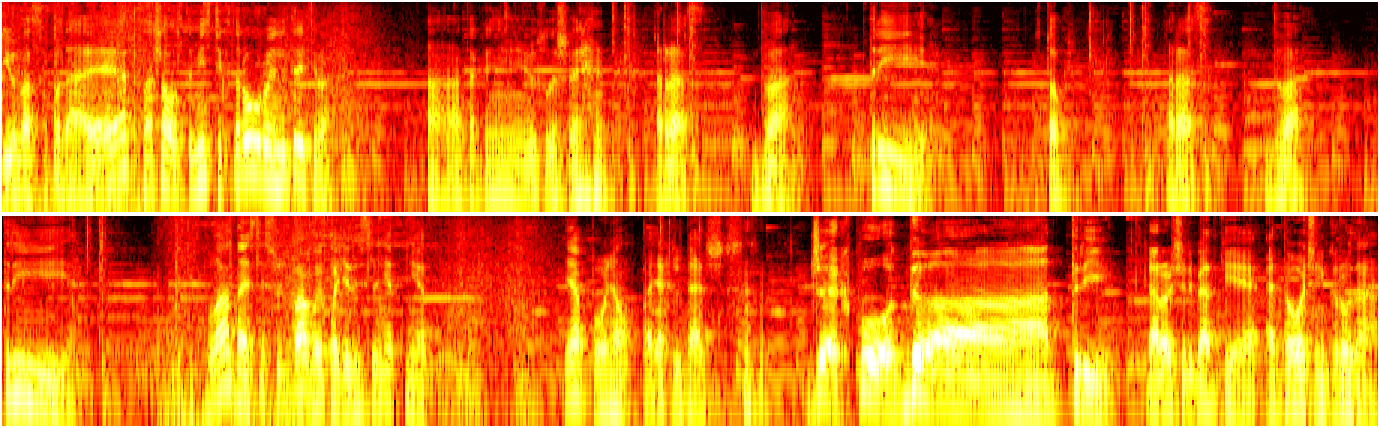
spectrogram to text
И у нас выпадает, пожалуйста, мистик второго уровня или третьего. Ага, так они меня не услышали. Раз, два, три. Стоп. Раз, два, три. Ладно, если судьба выпадет, если нет, нет. Я понял, поехали дальше. Джекпот, да! Три. Короче, ребятки, это очень круто.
